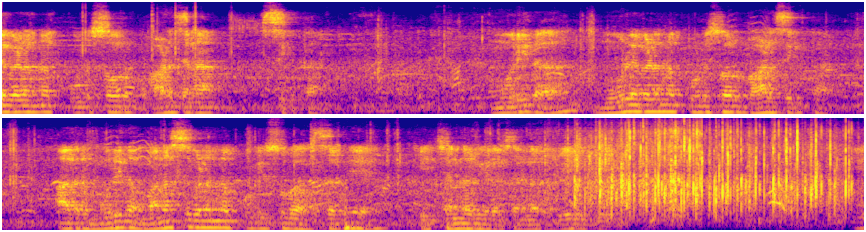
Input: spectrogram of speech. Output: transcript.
ಮೂಳೆಗಳನ್ನು ಕೂಡಿಸೋರು ಬಹಳ ಜನ ಸಿಗ್ತಾರೆ. ಮುರಿದ ಮೂಳೆಗಳನ್ನು ಕೂಡಿಸೋರು ಬಹಳ ಸಿಗ್ತಾರೆ. ಆದರೆ ಮುರಿದ ಮನಸ್ಸುಗಳನ್ನು ಕೂಡಿಸುವ ಸಭೆ ಈ ಚನ್ನವೀರ ಶರಣರ ವೇದಿಕೆ ಈ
